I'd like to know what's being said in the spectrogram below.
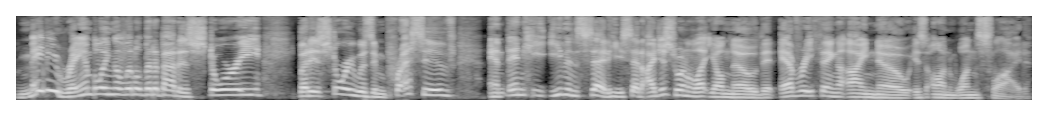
maybe rambling a little bit about his story, but his story was impressive. And then he even said, he said, I just want to let y'all know that everything I know is on one slide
